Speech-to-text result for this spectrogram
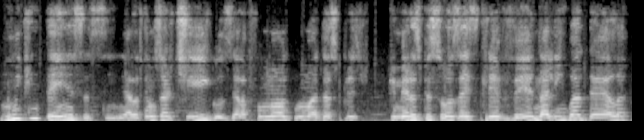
muito intensa, assim. Ela tem uns artigos, ela foi uma, uma das primeiras pessoas a escrever na língua dela,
